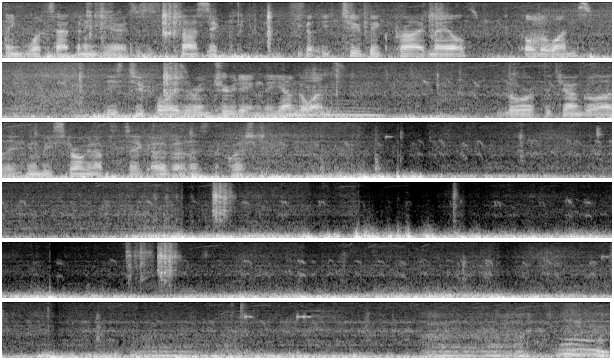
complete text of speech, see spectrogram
I think what's happening here is this is classic. You've got these two big pride males, older ones. These two boys are intruding, the younger ones. Law of the jungle, are they going to be strong enough to take over? That's the question. Oh,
